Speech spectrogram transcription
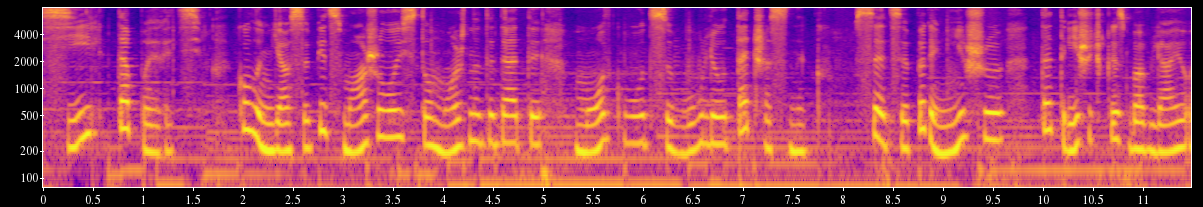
сіль та перець. Коли м'ясо підсмажилось, то можна додати моркву, цибулю та часник. Все це перемішую та трішечки збавляю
